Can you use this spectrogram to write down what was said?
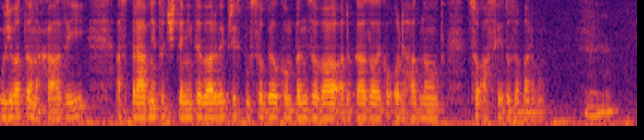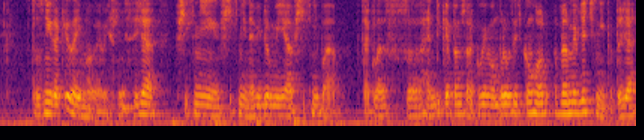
uživatel nachází a správně to čtení té barvy přizpůsobil, kompenzoval a dokázal jako odhadnout, co asi je to za barvu. Mm-hmm. To zní taky zajímavě. Myslím si, že všichni, všichni nevidomí a všichni takhle s handicapem zrakovým vám budou teď velmi vděční, protože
